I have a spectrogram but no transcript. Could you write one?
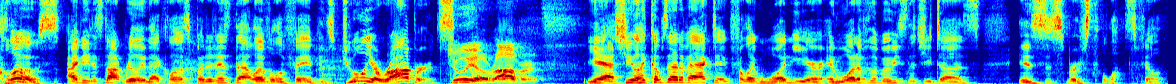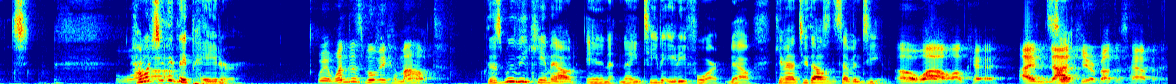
Close. I mean, it's not really that close, but it is that level of fame. It's Julia Roberts. Julia Roberts. Yeah, she like comes out of acting for like one year, and one of the movies that she does is Smurfs: The Lost Village. Wow. How much do you think they paid her? Wait, when did this movie come out? This movie came out in 1984. No, came out in 2017. Oh wow, okay. I did not hear about this happening.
